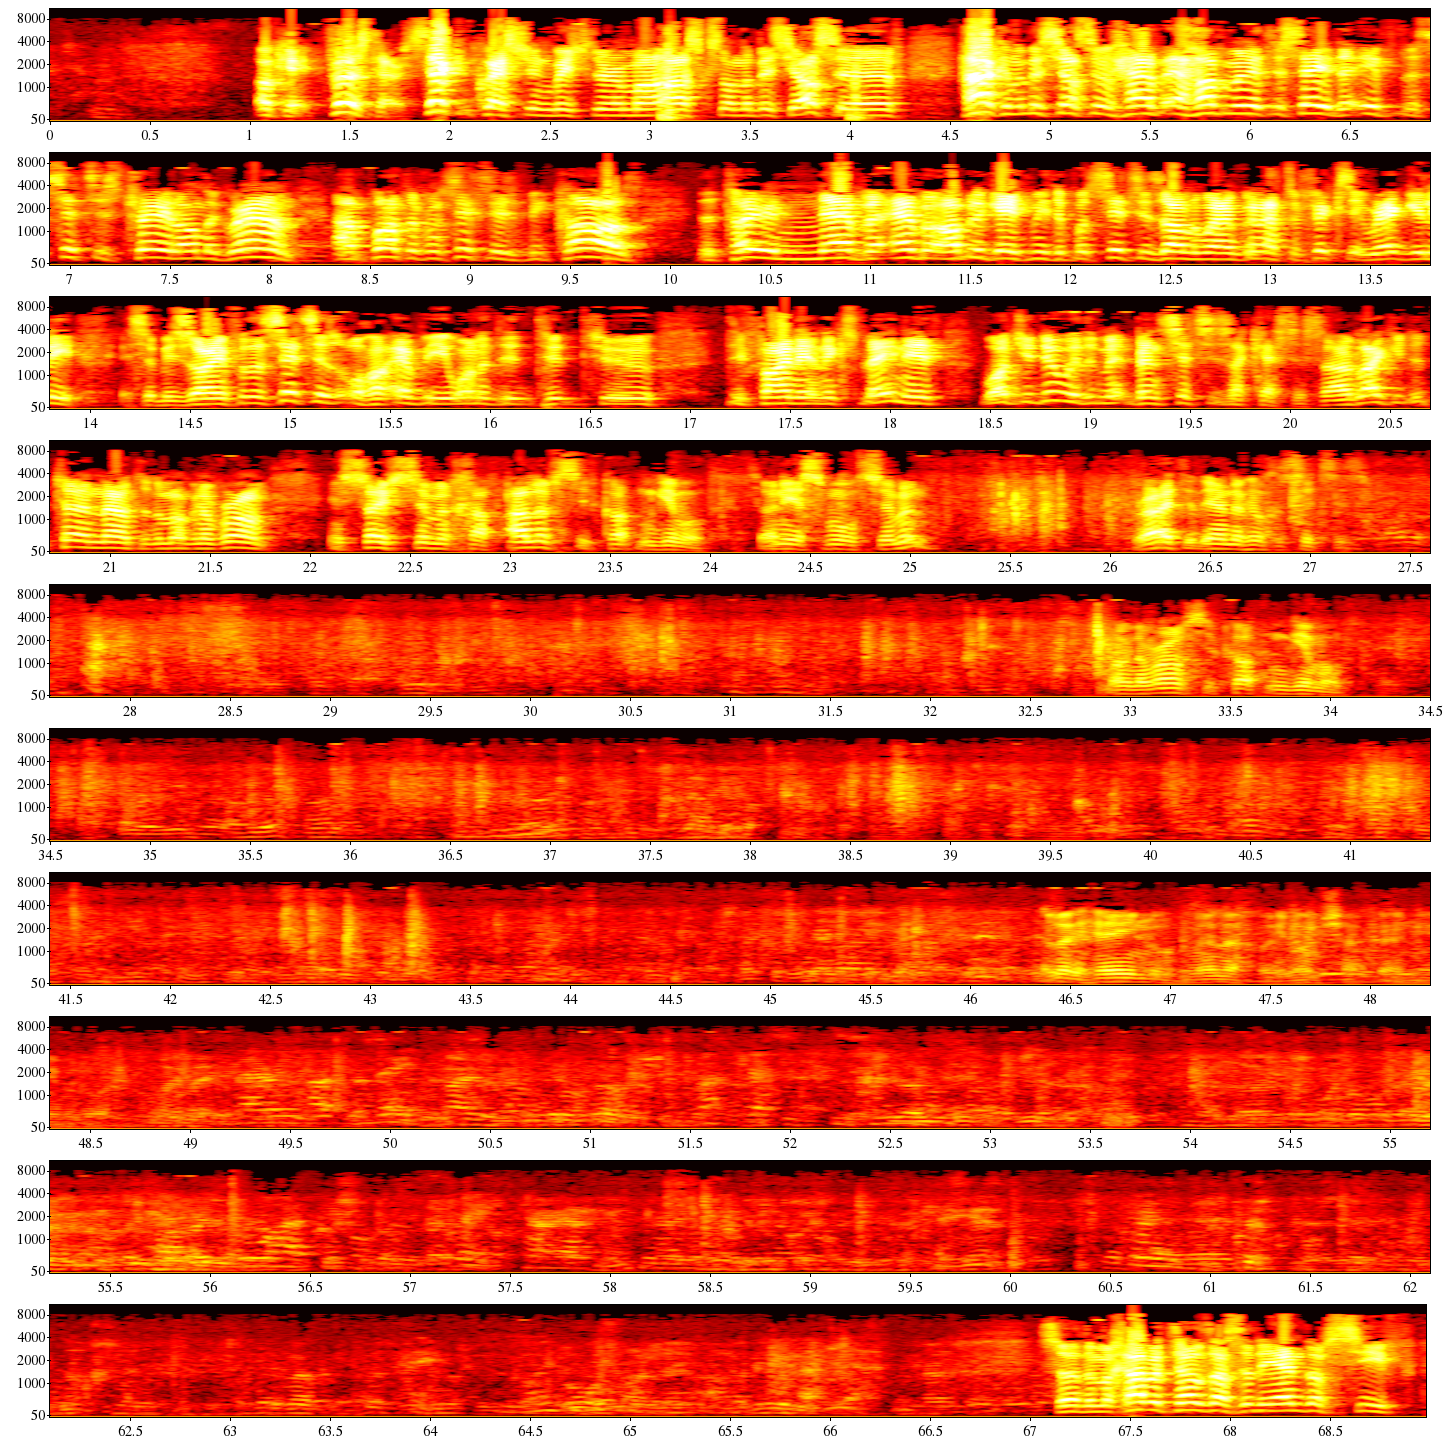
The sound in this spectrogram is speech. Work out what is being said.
Okay, first there. Second question which the Ramah asks on the Bes Yosef, how can the Bes Yosef have a havminute to say that if the sitzes trail on the ground, I'm parted from sitzes because the Torah never ever obligates me to put sitzes on where I'm going to have to fix it regularly. It's a design for the sitzes, or however you want to, to, to define it and explain it. What do you do with the ben sitzes akesis. So I'd like you to turn now to the Magen Avraham in Sof Simen Chaf Aleph Sivkot and Gimel. It's only a small simon, right at the end of Hilchas Sitzes. Magen Avraham Sivkot and Gimel. Eloheinu melech v'ilom shakani So the Mechaber tells us at the end of Sif,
